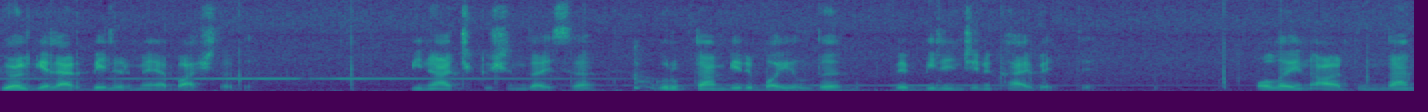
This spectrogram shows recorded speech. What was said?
gölgeler belirmeye başladı. Bina çıkışında ise gruptan biri bayıldı ve bilincini kaybetti. Olayın ardından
